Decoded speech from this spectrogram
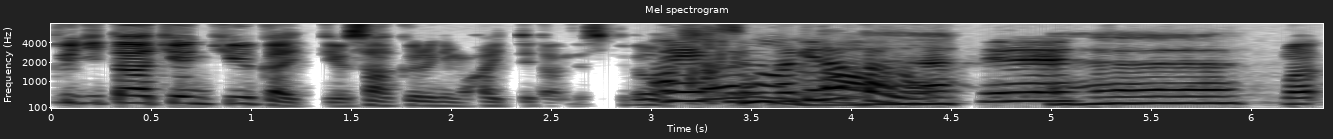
クギター研究会っていうサークルにも入ってたんですけど、えー、あそれだけだったの？え。ーまあ、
